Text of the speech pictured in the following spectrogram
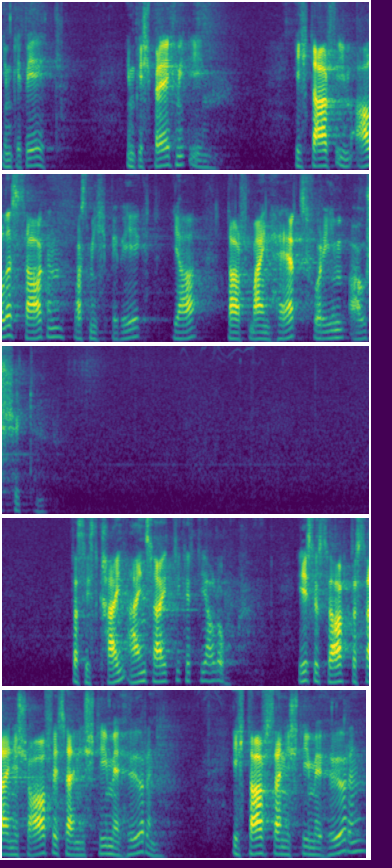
im Gebet, im Gespräch mit ihm. Ich darf ihm alles sagen, was mich bewegt, ja, darf mein Herz vor ihm ausschütten. Das ist kein einseitiger Dialog. Jesus sagt, dass seine Schafe seine Stimme hören. Ich darf seine Stimme hören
